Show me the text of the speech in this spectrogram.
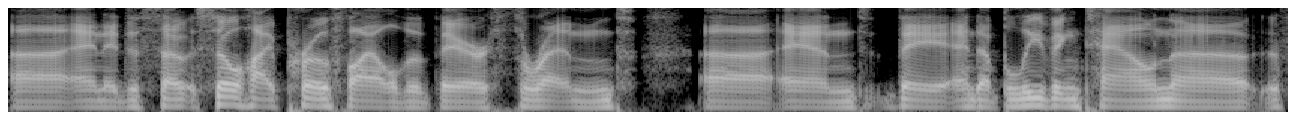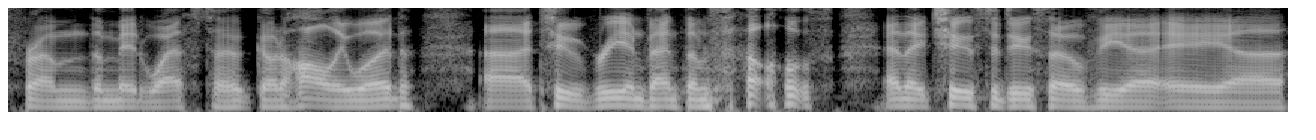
uh, and it is so so high profile that they're threatened, and they end up leaving town from the Midwest to go to Hollywood to reinvent themselves, and they choose to do so via a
